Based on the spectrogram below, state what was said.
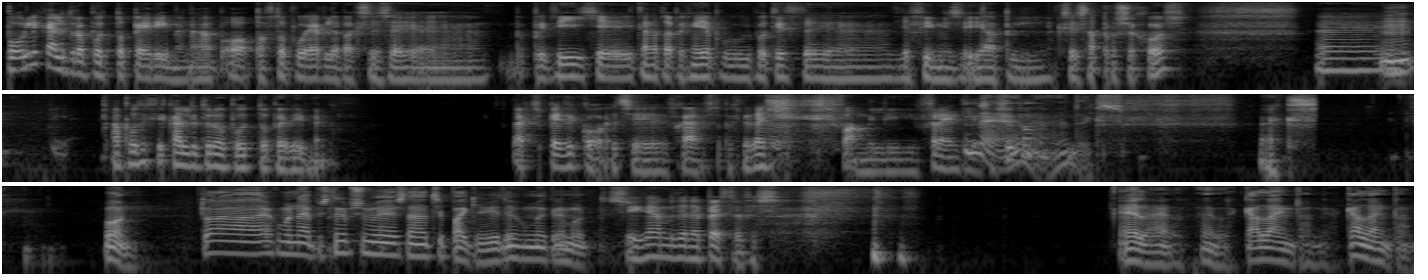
πολύ καλύτερο από ό,τι το περίμενα από αυτό που έβλεπα ξέρεις, ε, επειδή είχε, ήταν από τα παιχνίδια που υποτίθεται διαφήμιζε η Apple ξέρεις, απροσεχώς ε, mm. αποδείχθηκε καλύτερο από ό,τι το περίμενα εντάξει παιδικό έτσι ευχάριστο παιχνιδάκι family friendly ναι, ναι, εντάξει. εντάξει λοιπόν τώρα έχουμε να επιστρέψουμε στα τσιπάκια γιατί έχουμε κρεμότητα σιγά μην δεν επέστρεφες έλα, έλα, έλα, καλά ήταν καλά ήταν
